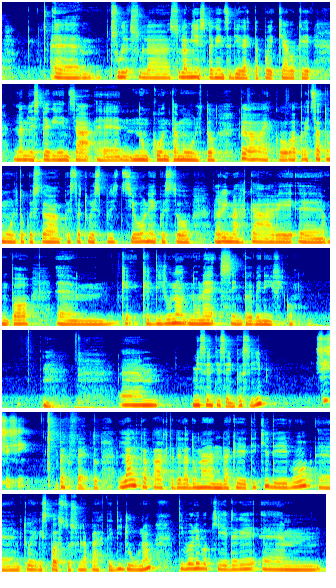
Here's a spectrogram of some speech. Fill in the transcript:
eh, sul, sulla, sulla mia esperienza diretta. Poi è chiaro che la mia esperienza eh, non conta molto, però ecco, ho apprezzato molto questa, questa tua esposizione, questo rimarcare eh, un po' ehm, che, che, il digiuno non è sempre benefico. Mm. Um, mi senti sempre, sì? Sì, sì, sì. Perfetto. L'altra parte della domanda che ti chiedevo, eh, tu hai risposto sulla parte digiuno, ti volevo chiedere ehm,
